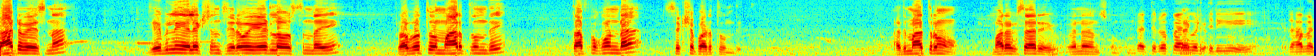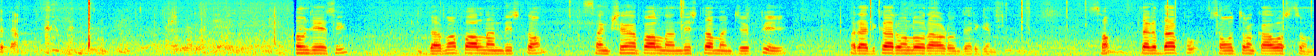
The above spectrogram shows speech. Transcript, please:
దాటు వేసినా జమిలీ ఎలక్షన్స్ ఇరవై ఏడులో వస్తున్నాయి. ప్రభుత్వం మారుతుంది. తప్పకుండా శిక్ష పడుతుంది. అది మాత్రం మరొకసారి విన్నవించుకుంటున్నాను ప్రతి రూపాయలు కూడా. తిరిగి రాబడతాం. చేసి ధర్మపాలన అందిస్తాం సంక్షేమ పాలన అందిస్తామని చెప్పి మరి అధికారంలో రావడం జరిగింది. సం- దాదాపు సంవత్సరం కావస్తుంది.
